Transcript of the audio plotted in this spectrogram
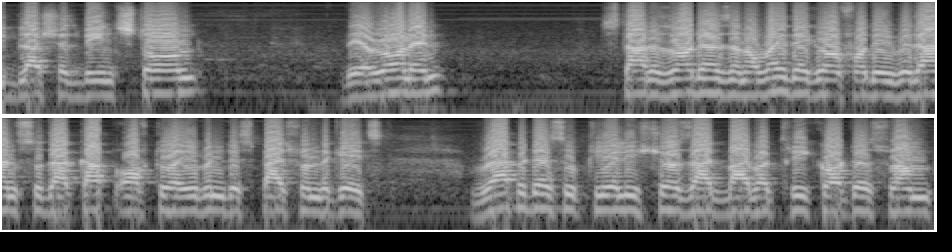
Blush has been stalled. They are all rolling. Starters orders and away they go for the Vidhan Sudha Cup off to a even dispatch from the gates. Rapidus who clearly shows that by about three quarters from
